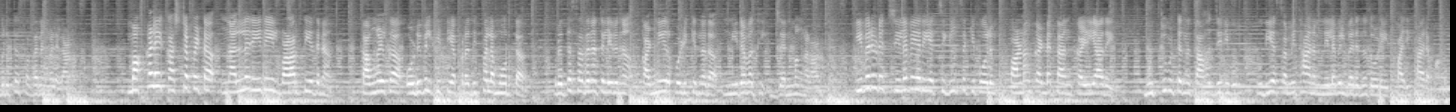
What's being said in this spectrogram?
വൃദ്ധസദനങ്ങളിലാണ്. മക്കളെ കഷ്ടപ്പെട്ട് നല്ല രീതിയിൽ വളർത്തിയതിന് തങ്ങൾക്ക് ഒടുവിൽ കിട്ടിയ പ്രതിഫലമോർത്ത് വൃദ്ധസദനത്തിലിരുന്ന് കണ്ണീർ പൊഴിക്കുന്നത് നിരവധി ജന്മങ്ങളാണ്. ഇവരുടെ ചിലവേറിയ ചികിത്സയ്ക്ക് പോലും പണം കണ്ടെത്താൻ കഴിയാതെ ബുദ്ധിമുട്ടുന്ന സാഹചര്യവും പുതിയ സംവിധാനം നിലവിൽ വരുന്നതോടെ പരിഹാരമാകും.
